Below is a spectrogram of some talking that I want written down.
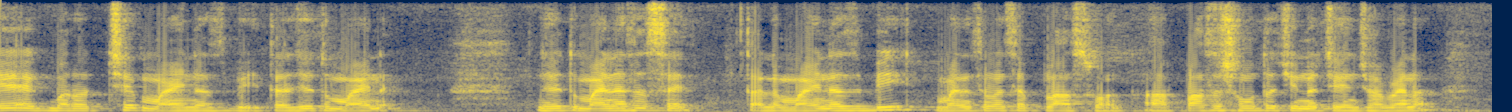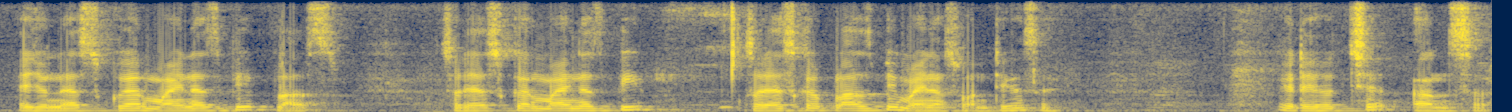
এ একবার হচ্ছে মাইনাস বি তাহলে যেহেতু মাইনাস যেহেতু মাইনাস আছে, তাহলে মাইনাস বি মাইনাস মাইনাসে প্লাস ওয়ান আর প্লাসের সময় তো চিহ্ন চেঞ্জ হবে না। এই জন্য square minus B plus sorry square minus B sorry square plus B minus one ঠিক আছে? এটাই হচ্ছে আনসার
